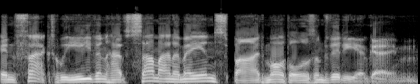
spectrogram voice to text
In fact we even have some anime inspired models and video game.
